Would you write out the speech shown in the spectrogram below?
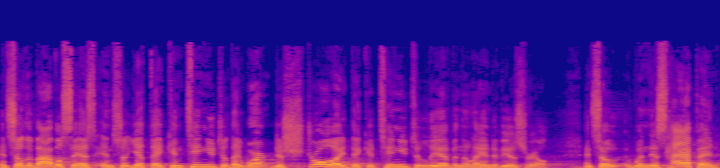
And so the Bible says, and so yet they continued till they weren't destroyed, they continued to live in the land of Israel. And so when this happened,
